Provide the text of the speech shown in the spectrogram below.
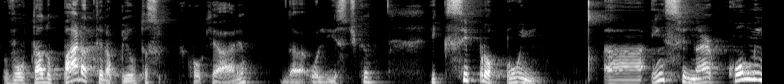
voltado para terapeutas, qualquer área da holística, e que se propõe a ensinar como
